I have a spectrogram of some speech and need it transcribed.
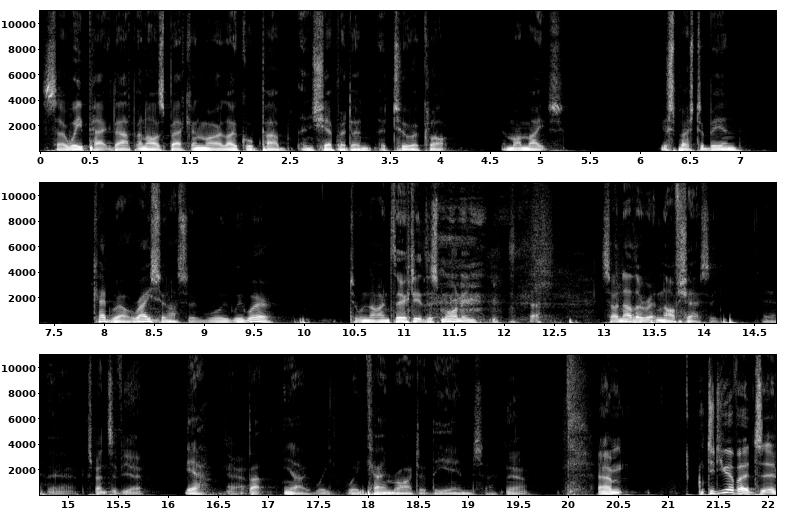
so we packed up, and I was back in my local pub in Shepperton at two o'clock. And my mates, You're supposed to be in Cadwell racing. I said, We, we were till 9.30 this morning. so another written off chassis. Yeah. Yeah, expensive year. Yeah. Yeah. But, you know, we, we came right at the end. So Yeah. Um, did you ever, t-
